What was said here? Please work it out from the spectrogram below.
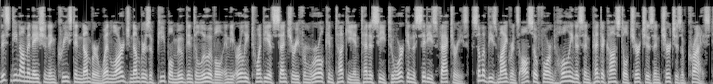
This denomination increased in number when large numbers of people moved into Louisville in the early 20th century from rural Kentucky and Tennessee to work in the city's factories. Some of these migrants also formed holiness and Pentecostal churches and Churches of Christ.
